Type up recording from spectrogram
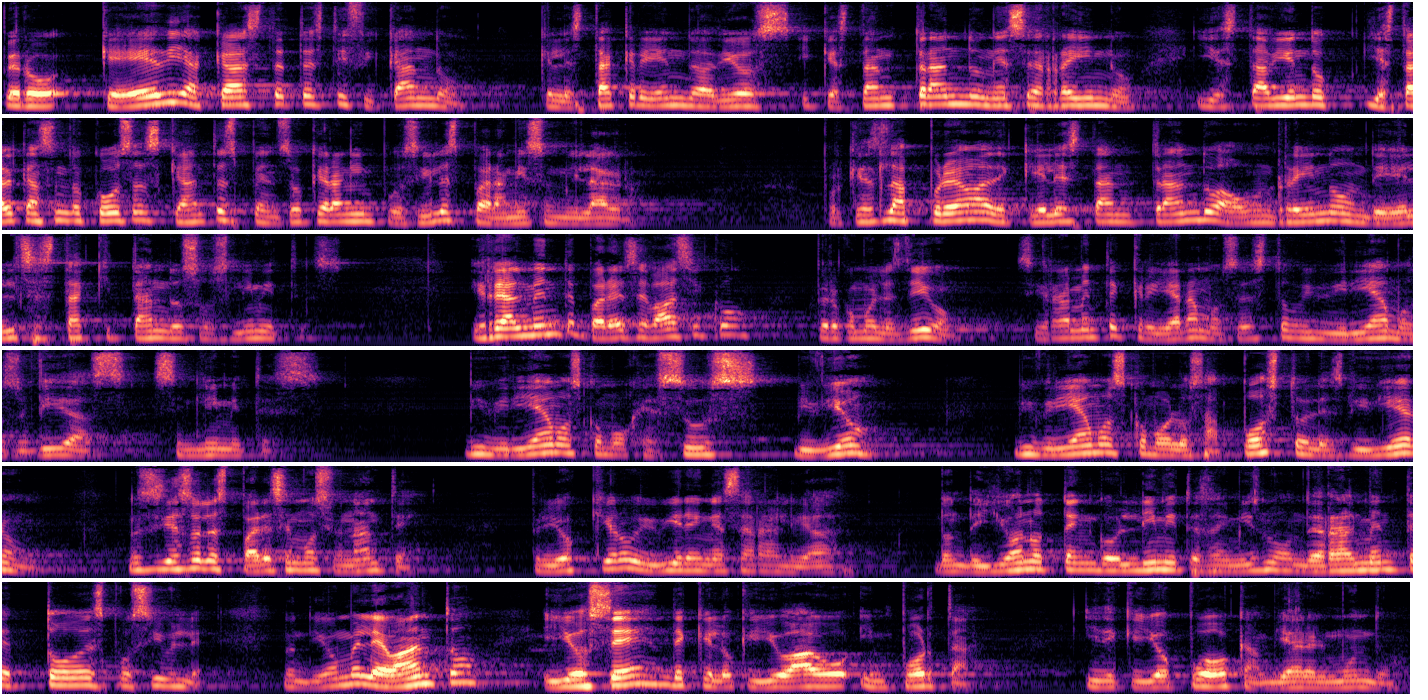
pero que Eddie acá esté testificando que le está creyendo a Dios y que está entrando en ese reino y está viendo y está alcanzando cosas que antes pensó que eran imposibles, para mí es un milagro. Porque es la prueba de que Él está entrando a un reino donde Él se está quitando esos límites. Y realmente parece básico, pero como les digo, si realmente creyéramos esto, viviríamos vidas sin límites. Viviríamos como Jesús vivió. Viviríamos como los apóstoles vivieron no sé si eso les parece emocionante, pero yo quiero vivir en esa realidad, donde yo no tengo límites a mí mismo, donde realmente todo es posible, donde yo me levanto y yo sé de que lo que yo hago importa y de que yo puedo cambiar el mundo,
